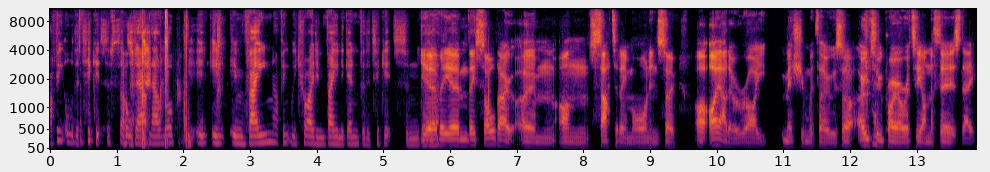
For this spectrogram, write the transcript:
I think all the tickets have sold out now, Rob. In, in in vain. I think we tried in vain again for the tickets, and yeah, uh... they um they sold out um on Saturday morning. So I, I had a right mission with those. Uh, O2 priority on the Thursday.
